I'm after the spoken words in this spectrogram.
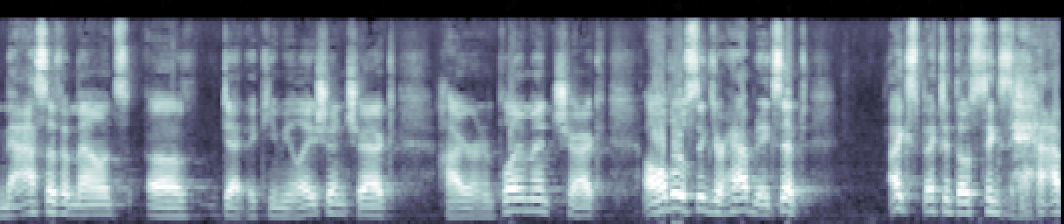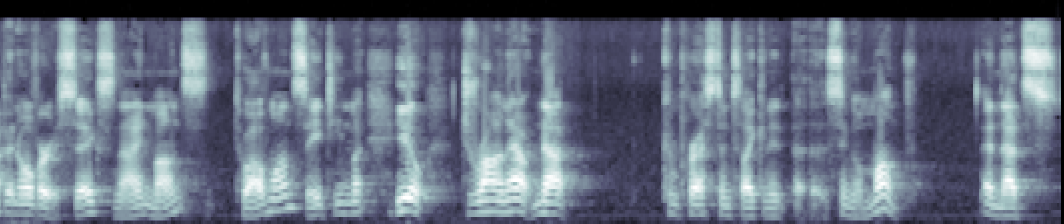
Massive amounts of debt accumulation? Check. Higher unemployment? Check. All those things are happening, except I expected those things to happen over six, nine months, 12 months, 18 months, you know, drawn out, not compressed into like an, a single month. And that's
